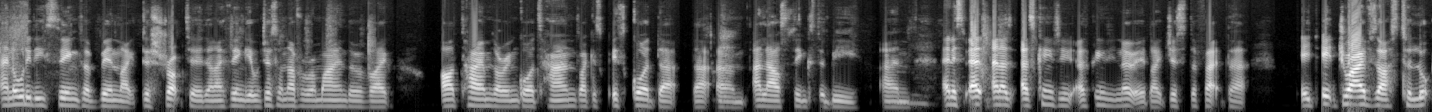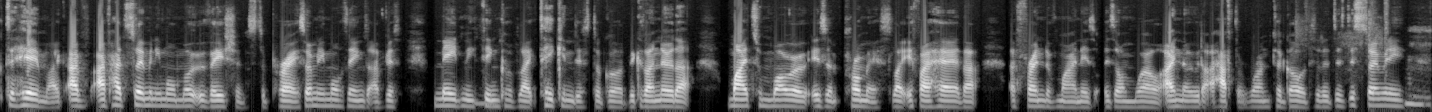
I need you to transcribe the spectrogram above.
and all of these things have been like disrupted. And I think it was just another reminder of like our times are in God's hands. Like it's it's God that that um allows things to be. And mm. and it's and as as Kingsley as Kingsley noted, like just the fact that it, it drives us to look to him like i've i've had so many more motivations to pray so many more things have just made me mm. think of like taking this to god because i know that my tomorrow isn't promised like if i hear that a friend of mine is is unwell i know that i have to run to god so there's just so many Mm.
